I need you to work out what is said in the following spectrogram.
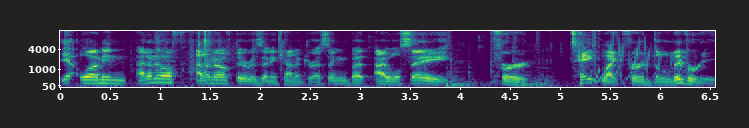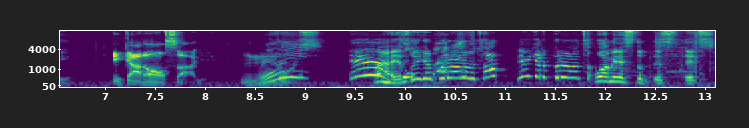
Yeah, well, I mean, I don't know if I don't know if there was any kind of dressing, but I will say, for take like for delivery, it got all soggy. Really? Yeah, that's why you gotta put it on the top. Yeah, you gotta put it on top. Well, I mean, it's the it's it's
